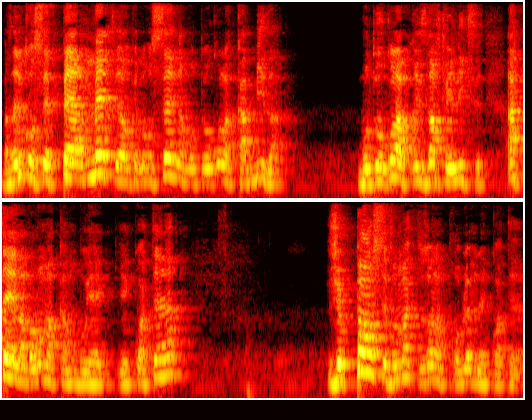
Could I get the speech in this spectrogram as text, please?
bazali kose permettre ya kosenga moto lokola kabila moto lokola président félix atalela bango makambo ya équateur. Je pense vraiment que toza na problème na équateur.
